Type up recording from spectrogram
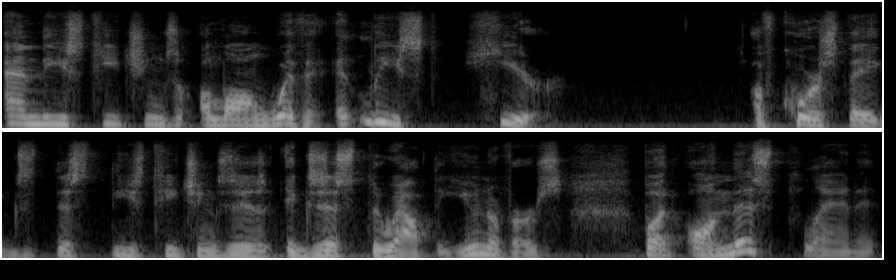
and these teachings along with it, at least here. Of course, they ex- this, these teachings exist throughout the universe, but on this planet,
